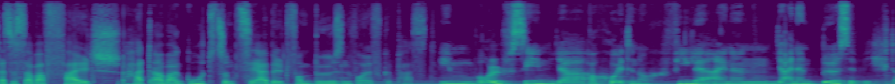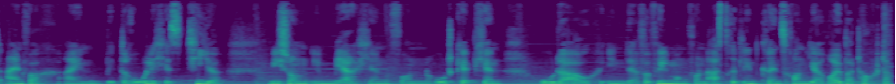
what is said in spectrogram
Das ist aber falsch, hat aber gut zum Zerrbild vom bösen Wolf gepasst. Im Wolf sehen ja auch heute noch viele einen, ja, einen Bösewicht, einfach ein bedrohliches Tier, wie schon im Märchen von Rotkäppchen oder auch in der Verfilmung von Astrid Lindgrens Ronja Räubertochter.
